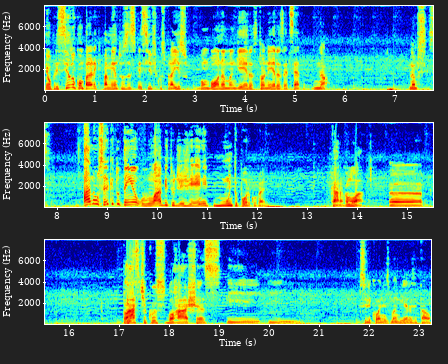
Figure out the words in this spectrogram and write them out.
eu preciso comprar equipamentos específicos para isso? Bombona, mangueiras, torneiras, etc. Não. Não precisa. A não ser que tu tenha um hábito de higiene muito porco, velho. Cara, vamos lá. Ah, plásticos, borrachas e, e silicones, mangueiras e tal.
